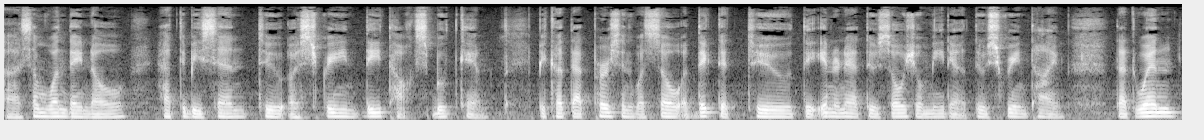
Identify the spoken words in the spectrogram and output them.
uh, someone they know had to be sent to a screen detox boot camp because that person was so addicted to the internet, to social media, to screen time, that when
